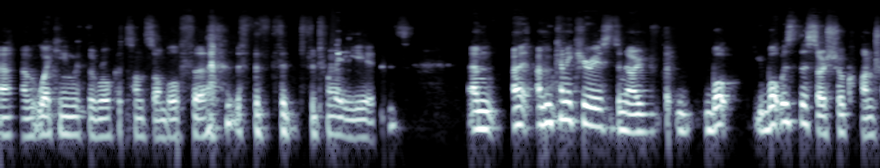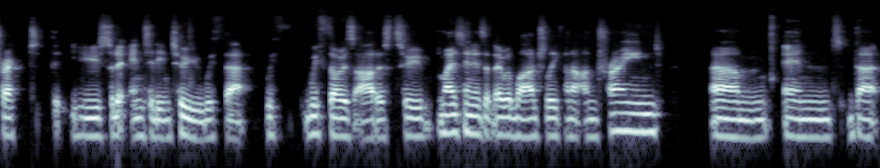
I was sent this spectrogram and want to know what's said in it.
um, working with the Rawcus Ensemble for, for, for 20 years. Um, I, I'm kind of curious to know what what was the social contract that you sort of entered into with that with with those artists who my understanding is that they were largely kind of untrained um, and that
